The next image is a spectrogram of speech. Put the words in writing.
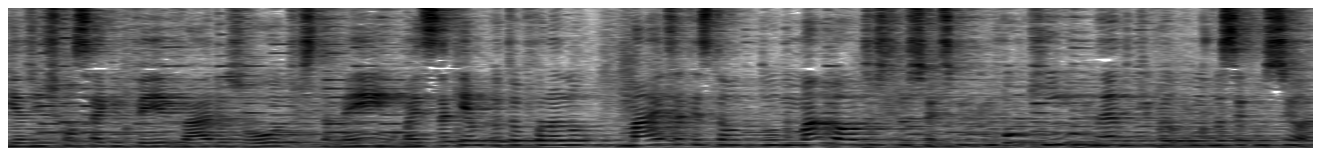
e a gente consegue ver vários outros também, mas aqui eu estou falando mais a questão do manual de instruções, um pouquinho, né, do que como você funciona.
